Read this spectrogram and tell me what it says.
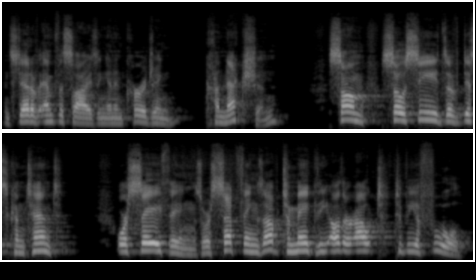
Instead of emphasizing and encouraging connection, some sow seeds of discontent or say things or set things up to make the other out to be a fool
